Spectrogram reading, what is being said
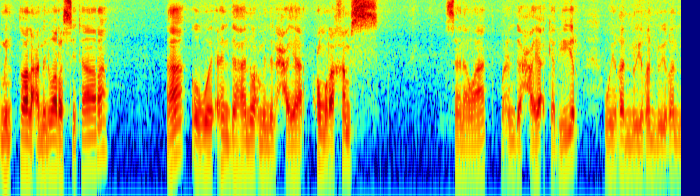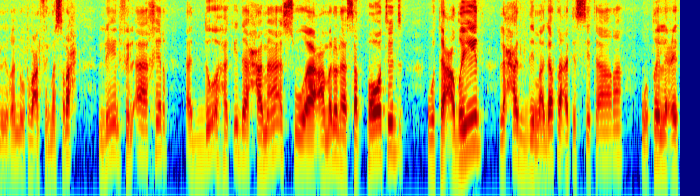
من طالعة من ورا الستارة ها وعندها نوع من الحياء عمرها خمس سنوات وعندها حياء كبير ويغنوا يغنوا يغنوا يغنوا طبعا في المسرح لين في الآخر أدوها كده حماس وعملوا لها سبورتد وتعضيد لحد ما قطعت الستارة وطلعت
